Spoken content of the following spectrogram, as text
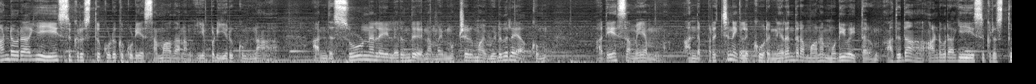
ஆண்டவராகிய இயேசு கிறிஸ்து கொடுக்கக்கூடிய சமாதானம் எப்படி இருக்கும்னா அந்த சூழ்நிலையிலிருந்து நம்மை முற்றிலுமாக விடுதலையாக்கும் அதே சமயம் அந்த பிரச்சனைகளுக்கு ஒரு நிரந்தரமான முடிவை தரும். அதுதான் ஆண்டவராகிய இயேசு கிறிஸ்து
